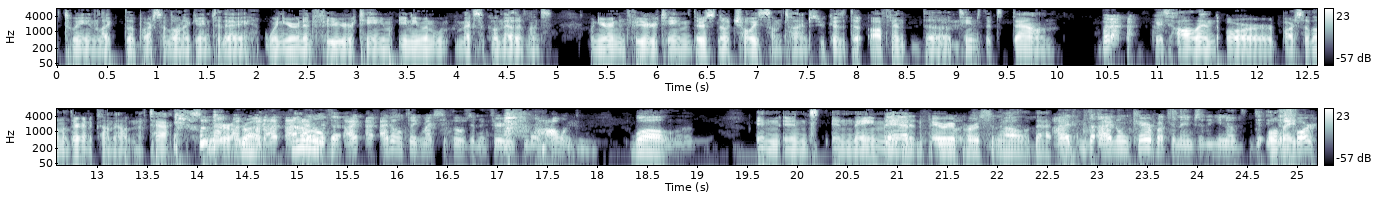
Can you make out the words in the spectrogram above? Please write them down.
between like the Barcelona game today. When you're an inferior team, and even Mexico Netherlands, when you're an inferior team, there's no choice sometimes because the offen the teams that's down, But I, it's Holland or Barcelona, they're going to come out and attack. So no, you're- but, Right. but I, I, I don't I, I- I don't think Mexico is an inferior team to Holland. Well, in in in name, they maybe. had inferior personnel that I, I don't care about the names. You know, th- Well, as they- far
